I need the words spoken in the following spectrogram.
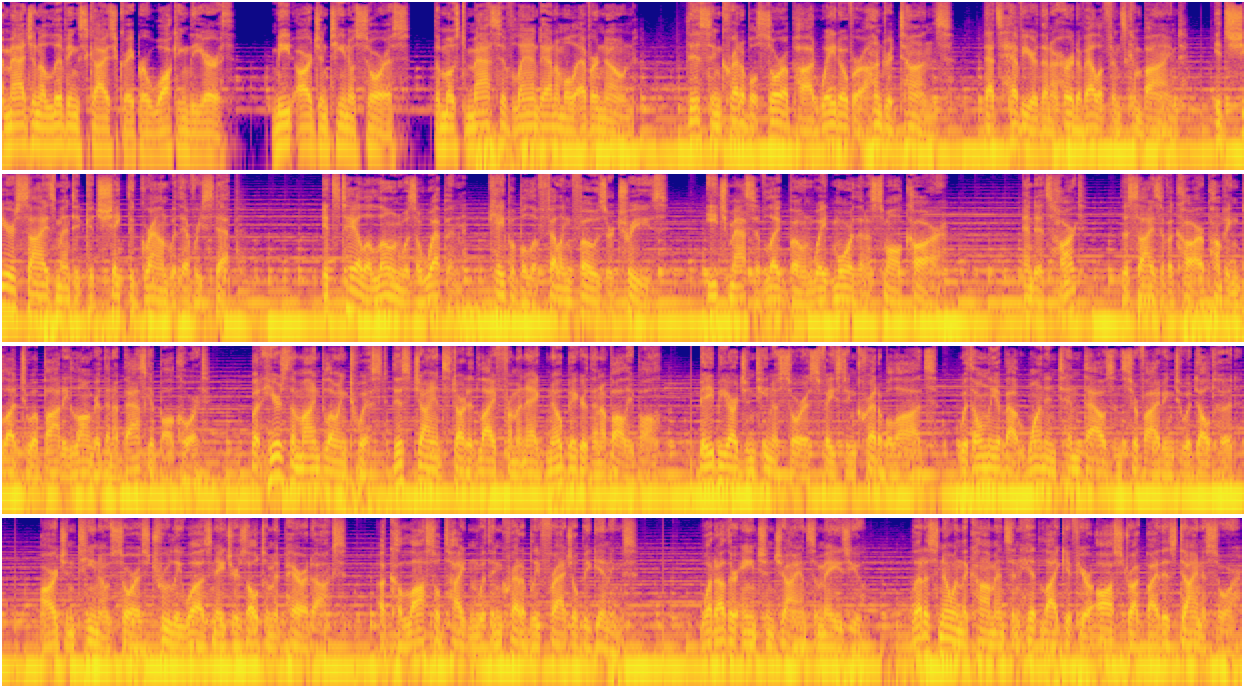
Imagine a living skyscraper walking the earth. Meet Argentinosaurus, the most massive land animal ever known. This incredible sauropod weighed over 100 tons. That's heavier than a herd of elephants combined. Its sheer size meant it could shake the ground with every step. Its tail alone was a weapon, capable of felling foes or trees. Each massive leg bone weighed more than a small car. And its heart? The size of a car pumping blood to a body longer than a basketball court. But here's the mind-blowing twist. This giant started life from an egg no bigger than a volleyball. Baby Argentinosaurus faced incredible odds, with only about 1 in 10,000 surviving to adulthood. Argentinosaurus truly was nature's ultimate paradox, a colossal titan with incredibly fragile beginnings. What other ancient giants amaze you? Let us know in the comments and hit like if you're awestruck by this dinosaur.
